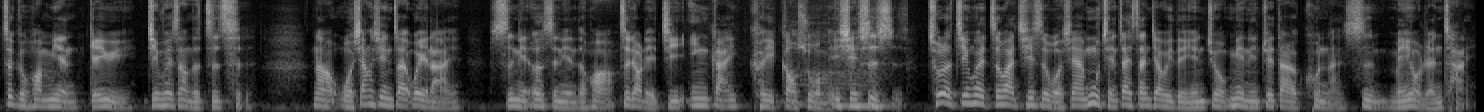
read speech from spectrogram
这个方面给予经费上的支持，那我相信在未来十年、二十年的话，资料累积应该可以告诉我们一些事实。除了经费之外，其实我现在目前在三教鱼的研究面临最大的困难是没有人才，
